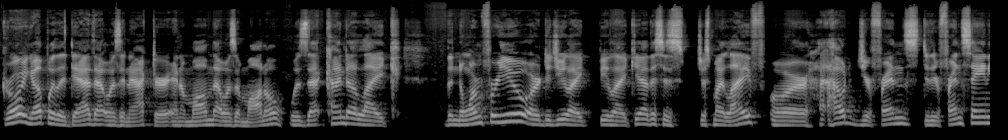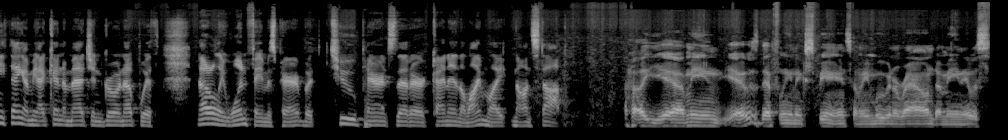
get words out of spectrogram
growing up with a dad that was an actor and a mom that was a model, was that kind of like the norm for you? Or did you like be like, yeah, this is just my life? Or how did your friends, did your friends say anything? I mean, I can imagine growing up with not only one famous parent, but two parents that are kind of in the limelight nonstop. Uh, yeah, I mean, yeah, it was definitely an experience. I mean, moving around. I mean, it was.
